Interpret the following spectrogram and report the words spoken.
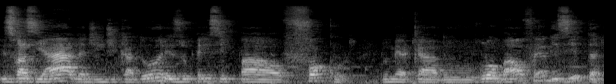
esvaziada de indicadores, o principal foco do mercado global foi a visita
